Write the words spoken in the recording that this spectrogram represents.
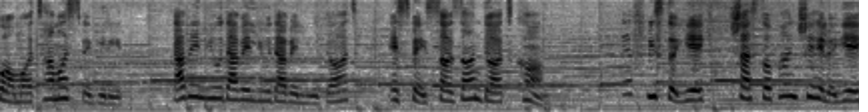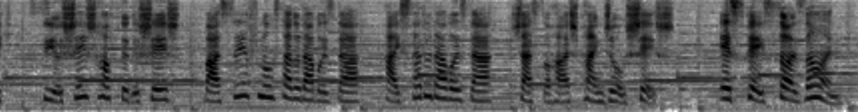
با ما تماس بگیرید www.spacesazan.com F21 6541 3676 و 0912 812 6856 اسپیس سازان.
